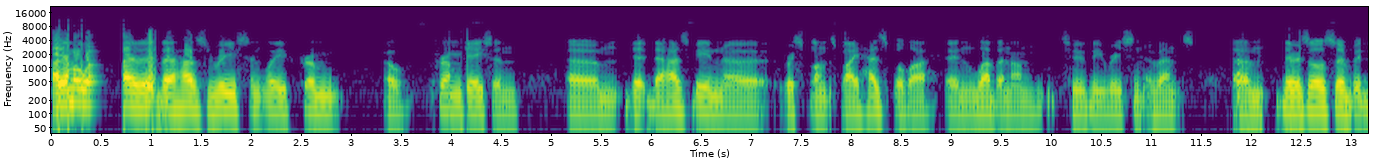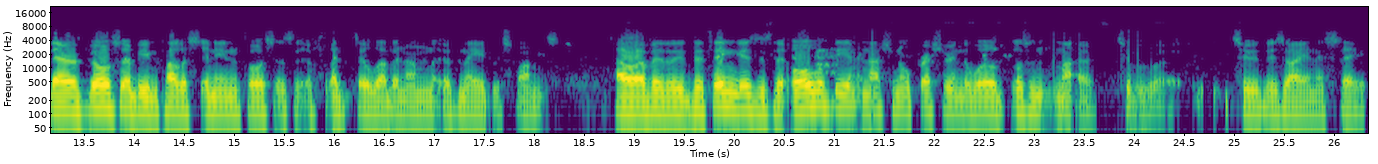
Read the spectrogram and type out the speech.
I am aware that there has recently from oh from Jason um, that there has been a response by Hezbollah in Lebanon to the recent events. Um, there is also but there have also been Palestinian forces that have fled to Lebanon that have made response. However, the, the thing is, is that all of the international pressure in the world doesn't matter to uh, to the Zionist state.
